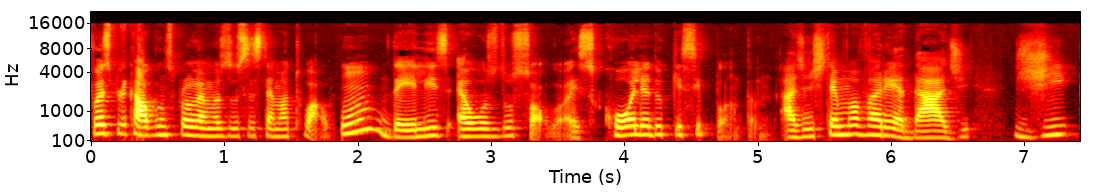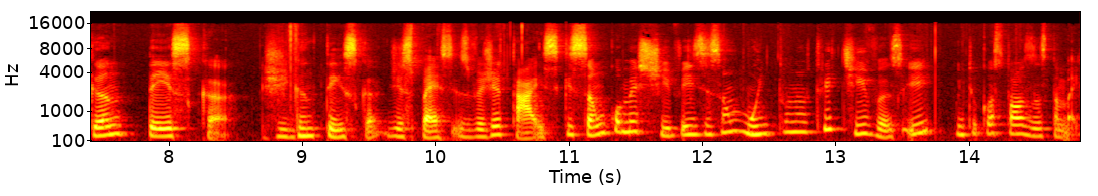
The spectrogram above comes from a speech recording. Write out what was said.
Vou explicar alguns problemas do sistema atual. Um deles é o uso do solo, a escolha do que se planta. A gente tem uma variedade gigantesca gigantesca de espécies vegetais que são comestíveis e são muito nutritivas e muito gostosas também.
